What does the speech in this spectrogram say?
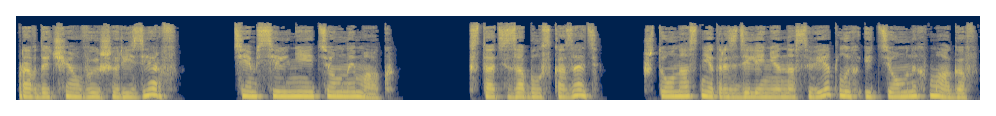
Правда, чем выше резерв, тем сильнее темный маг. Кстати, забыл сказать, что у нас нет разделения на светлых и темных магов,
